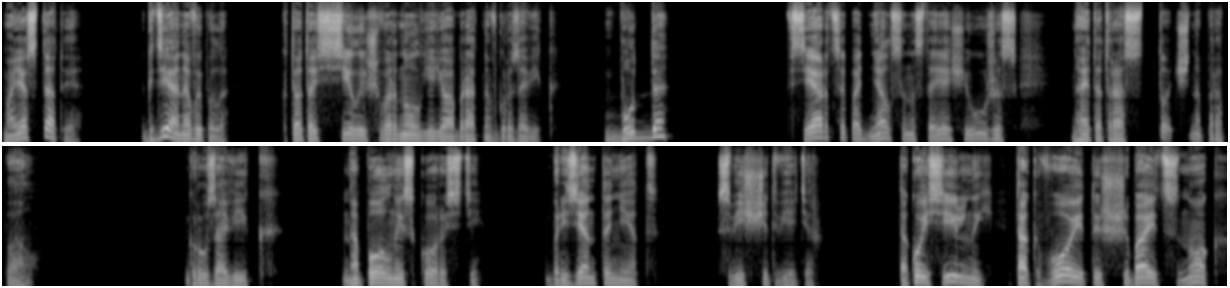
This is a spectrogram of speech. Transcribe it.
Моя статуя. Где она выпала? Кто-то с силой швырнул ее обратно в грузовик. Будда? В сердце поднялся настоящий ужас. На этот раз точно пропал. Грузовик. На полной скорости. Брезента нет. Свищет ветер. Такой сильный, так воет и сшибает с ног.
